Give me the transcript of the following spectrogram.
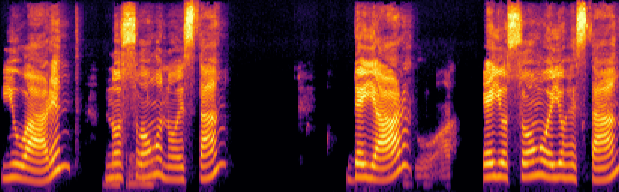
You aren't, no son o no están. They are, ellos son o ellos están.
